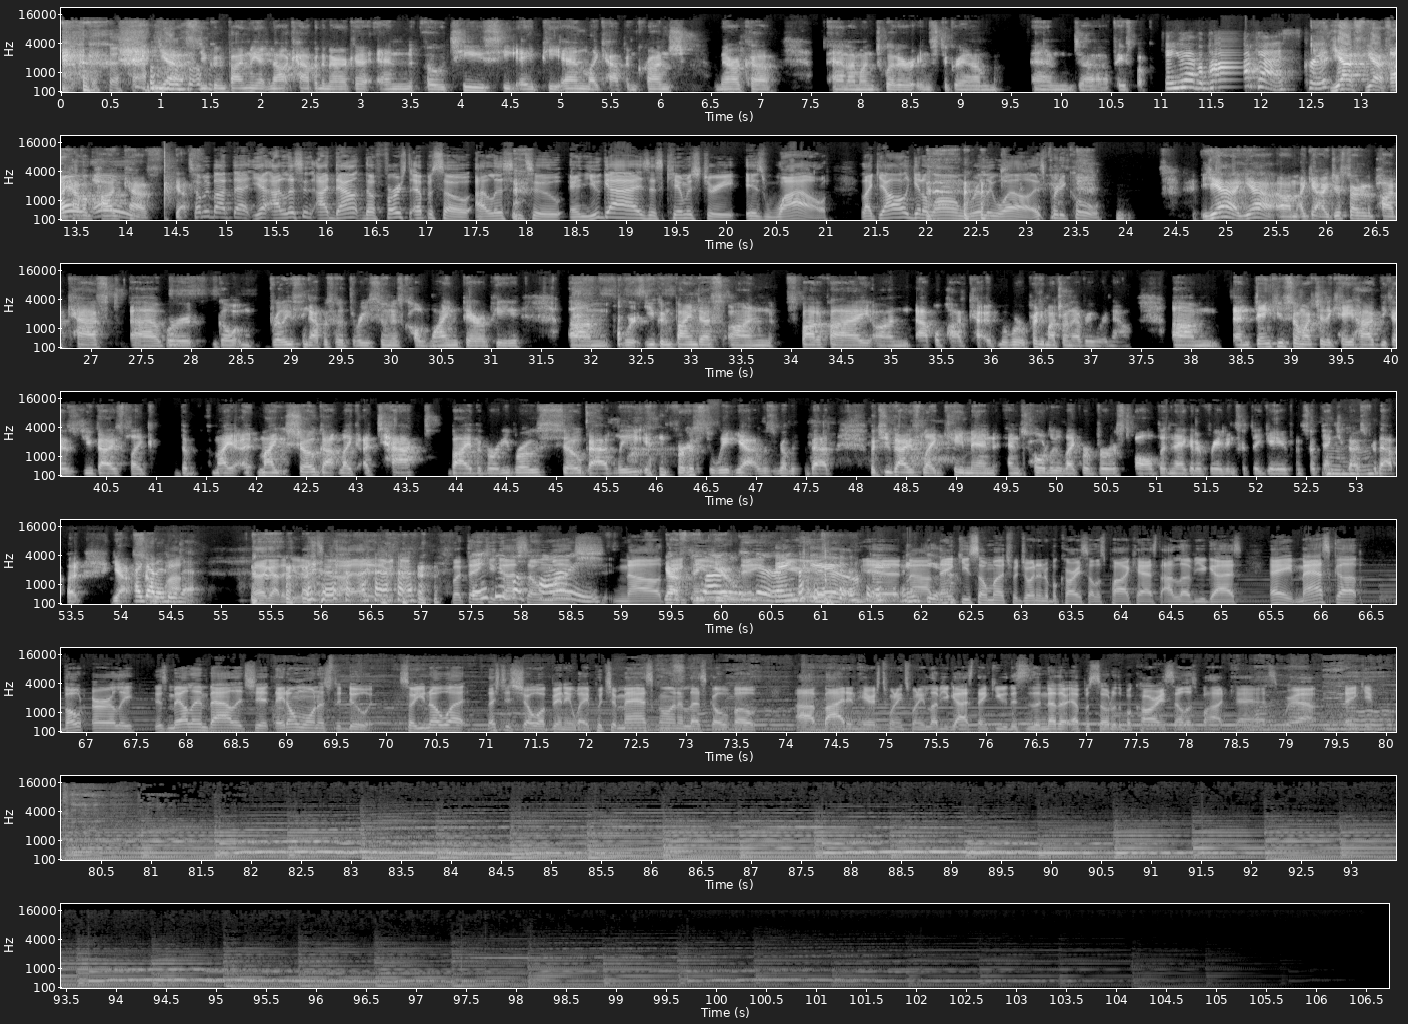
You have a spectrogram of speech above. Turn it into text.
yes, you can find me at Not Captain America, N O T C A P N, like Captain Crunch America. And I'm on Twitter, Instagram, and uh, Facebook. And you have a podcast, Chris? Yes, yes, oh, I have a oh. podcast. Yes. Tell me about that. Yeah, I listened. I down the first episode I listened to, and you guys' this chemistry is wild. Like y'all get along really well. It's pretty cool. Yeah, yeah. Um, again, I just started a podcast. Uh, we're going releasing episode three soon. It's called Wine Therapy. Um, where you can find us on Spotify, on Apple Podcast. We're pretty much on everywhere now. Um, and thank you so much to the K Hub because you guys like the my my show got like attacked by the Bernie Bros so badly in the first week. Yeah, it was really bad. But you guys like came in and totally like reversed all the negative ratings that they gave, and so thank mm-hmm. you guys for that. But yeah, I so, got to do uh, that. I got to do that too. I, I but thank, thank you guys you, so much. No, yeah, thank, thank you. you. Thank you. Thank you. Yeah, thank no, you. thank you so much for joining the Bakari Sellers podcast. I love you guys. Hey, mask up, vote early. This mail-in ballot shit, they don't want us to do it. So you know what? Let's just show up anyway. Put your mask on and let's go vote. Uh, Biden Harris 2020. Love you guys. Thank you. This is another episode of the Bakari Sellers podcast. We're out. Thank you.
